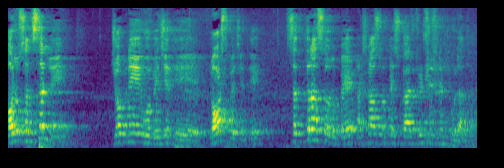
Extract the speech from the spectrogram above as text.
और उस अंसल ने जो अपने वो बेचे थे प्लॉट्स बेचे थे, सत्रह सौ रुपए, अठारह सौ रुपए स्क्वायर फीट उसने खोला था।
